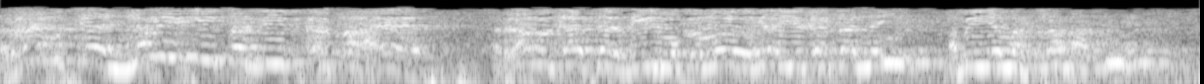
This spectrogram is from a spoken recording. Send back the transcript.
رب کے نبی کی تردید کرتا ہے۔ رب کہتا ہے دین مکمل ہو گیا، یہ کہتا نہیں، ابھی یہ مسئلہ باقی ہے۔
